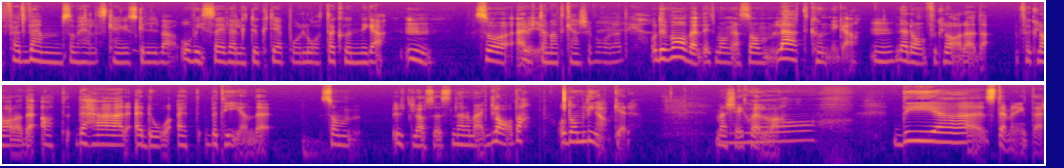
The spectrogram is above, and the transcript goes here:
För att vem som helst kan ju skriva och vissa är väldigt duktiga på att låta kunniga Mm. Så är det ju. utan att kanske vara det. Och det var väldigt många som lät kunniga Mm. när de förklarade, förklarade att det här är då ett beteende som utlöses när de är glada. Och de leker med sig själva. Ja. Det stämmer inte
